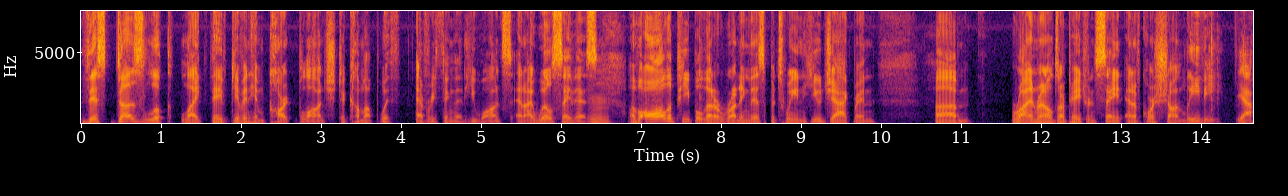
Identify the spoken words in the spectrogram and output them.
this does look like they've given him carte blanche to come up with everything that he wants. And I will say this: of all the people that are running this, between Hugh Jackman, um, Ryan Reynolds, our patron saint, and of course Shawn Levy Yeah.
